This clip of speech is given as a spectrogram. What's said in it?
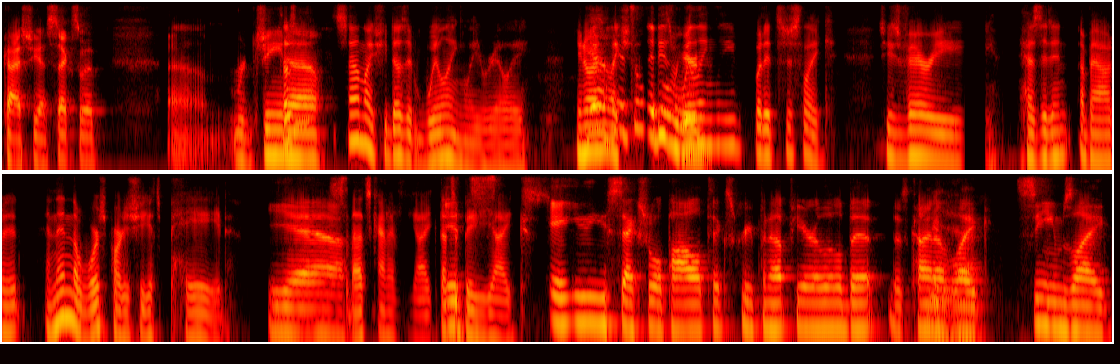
guy she has sex with. Um, Regina. Doesn't sound like she does it willingly, really. You know, what I mean? like it's a it is weird. willingly, but it's just like she's very hesitant about it. And then the worst part is she gets paid. Yeah. So that's kind of yikes. That's a big It's yikes. 80s sexual politics creeping up here a little bit. There's kind of Yeah. like seems like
